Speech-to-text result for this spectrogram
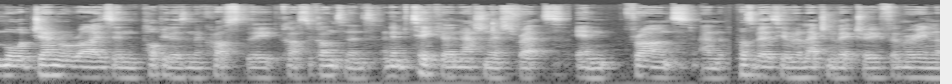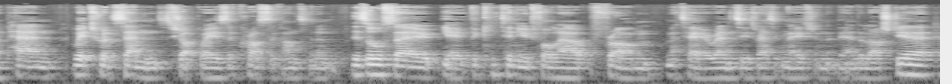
more general rise in populism across the across the continent, and in particular nationalist threats in France and the possibility of an election victory for Marine Le Pen, which would send shockwaves across the continent. There's also you know, the continued fallout from Matteo Renzi's resignation at the end of last year,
